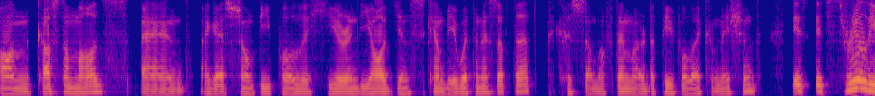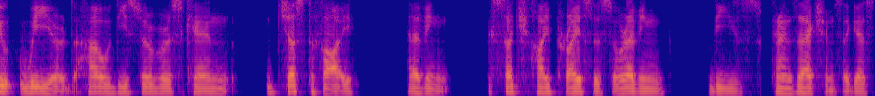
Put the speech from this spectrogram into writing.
on custom mods, and I guess some people here in the audience can be witness of that because some of them are the people I commissioned. It, it's really weird how these servers can justify having such high prices or having these transactions, I guess,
